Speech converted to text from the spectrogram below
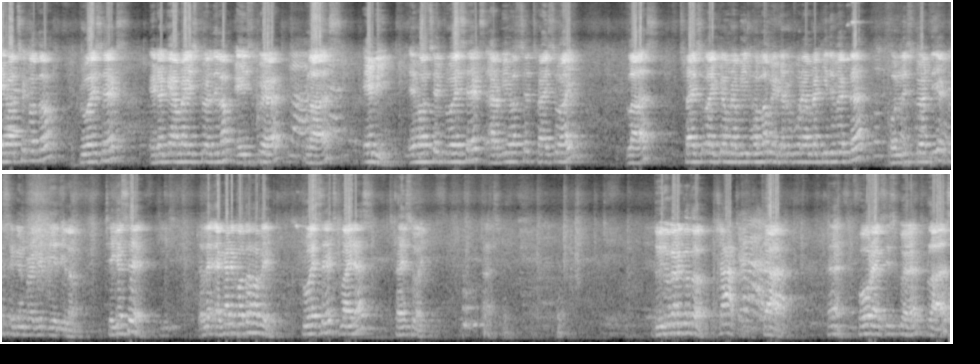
A হচ্ছে কত? 2x এটাকে আমরা স্কয়ার দিলাম a square plus ab a হচ্ছে 2x আর b হচ্ছে 3y প্লাস 3y কে আমরা b ধরলাম এটার উপরে আমরা কি দেব একটা? হোল স্কয়ার দিয়ে একটা সেকেন্ড ব্র্যাকেট দিয়ে দিলাম। ঠিক আছে? তাহলে এখানে কত হবে? 2x 3y আচ্ছা। দুই দোকানে কত? চার। চার। হ্যাঁ 4x স্কয়ার প্লাস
